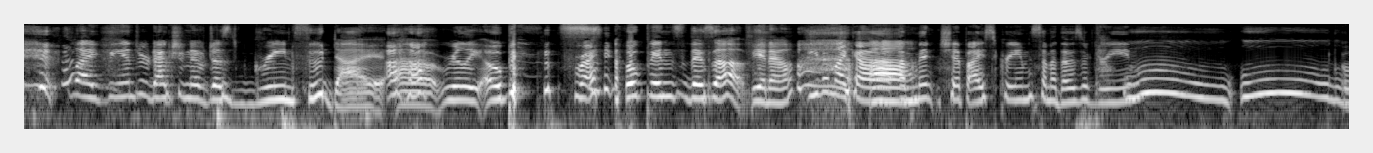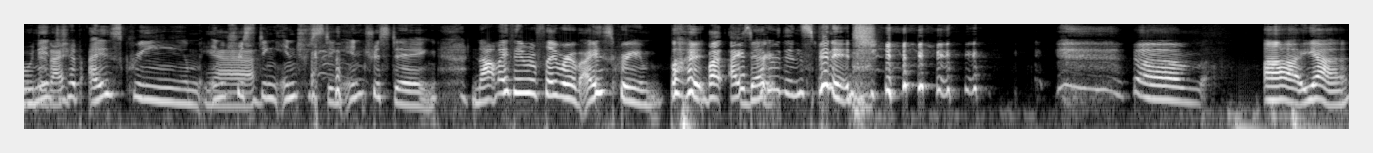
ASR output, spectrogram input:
like the introduction of just green food dye uh, really opens Right. opens this up, you know. Even like a, Uh, a mint chip ice cream, some of those are green. Ooh, ooh, Oh, did mint chip ice cream. Yeah. Interesting, interesting, interesting. Not my favorite flavor of ice cream, but But ice better cream. than spinach. um, uh, yeah,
